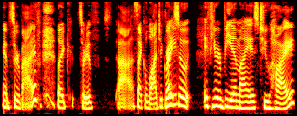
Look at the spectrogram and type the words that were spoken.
and survive, like sort of uh, psychologically. Right. So if your BMI is too high,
